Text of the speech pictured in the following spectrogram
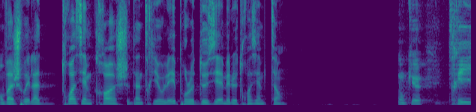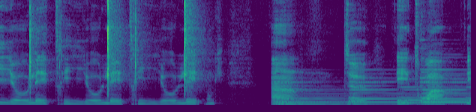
on va jouer la troisième croche d'un triolet pour le deuxième et le troisième temps. Donc euh, triolet, triolet, triolet. Donc 1, 2 et 3 et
